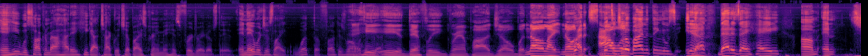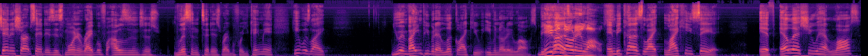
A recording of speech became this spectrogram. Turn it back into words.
and he was talking about how they, he got chocolate chip ice cream in his refrigerator upstairs, and they were just like, "What the fuck is wrong?" with He he is definitely Grandpa Joe, but no, like no, But, I, but our- the Joe Biden thing was Yeah. that that is a hey. Um, and Shannon Sharpe said this this morning right before I was listening to this, listening to this right before you came in. He was like, "You inviting people that look like you, even though they lost, even though they lost, and because like like he said, if LSU had lost,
